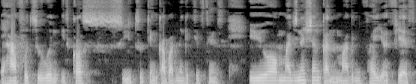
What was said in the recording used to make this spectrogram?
a harmful tool when it causes you to think about negative things. Your imagination can magnify your fears,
